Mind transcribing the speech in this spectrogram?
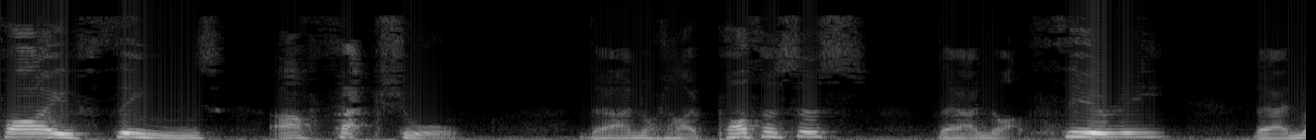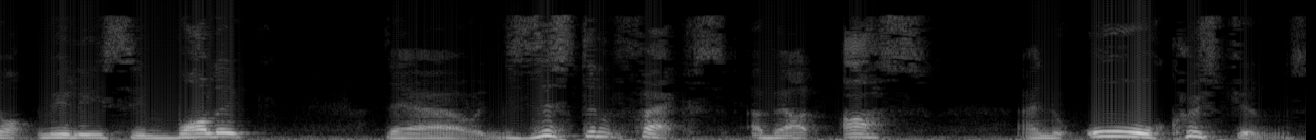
five things are factual. They are not hypothesis, they are not theory, they are not merely symbolic, they are existent facts about us and all Christians.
